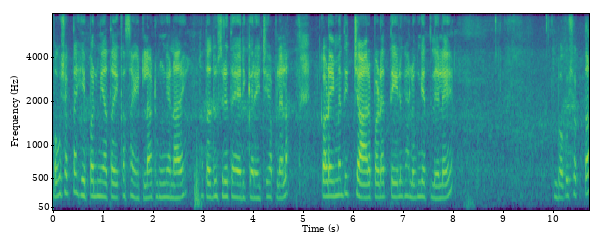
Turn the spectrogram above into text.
बघू शकता हे पण मी आता एका साईडला ठेवून घेणार आहे. आता दुसरी तयारी करायची आपल्याला. कढईमध्ये चार पड्या तेल घालून घेतलेलं आहे. बघू शकता.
